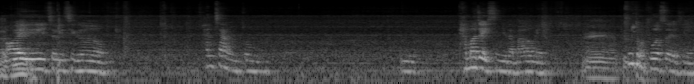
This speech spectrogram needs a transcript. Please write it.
아주. 아이 저기 지금 한창 좀 음, 담아져 있습니다 마음에 예, 퉁퉁 좋죠. 부었어요 지금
